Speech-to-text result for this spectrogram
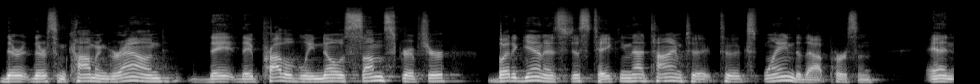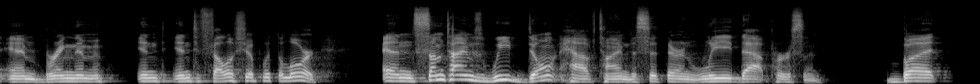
There, there's some common ground. They, they probably know some scripture, but again, it's just taking that time to, to explain to that person and, and bring them in, into fellowship with the Lord. And sometimes we don't have time to sit there and lead that person. But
